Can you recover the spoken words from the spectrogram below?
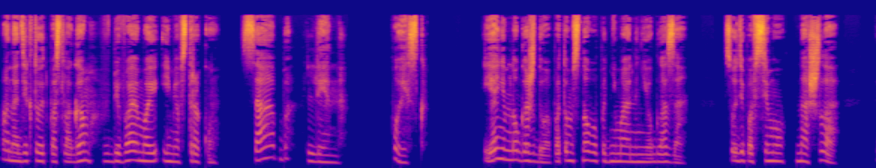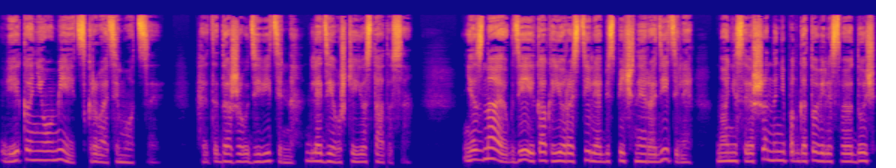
Она диктует по слогам, вбивая мое имя в строку. Саблин. Поиск. Я немного жду, а потом снова поднимаю на нее глаза. Судя по всему, нашла. Вика не умеет скрывать эмоции. Это даже удивительно для девушки ее статуса. Не знаю, где и как ее растили обеспеченные родители, но они совершенно не подготовили свою дочь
